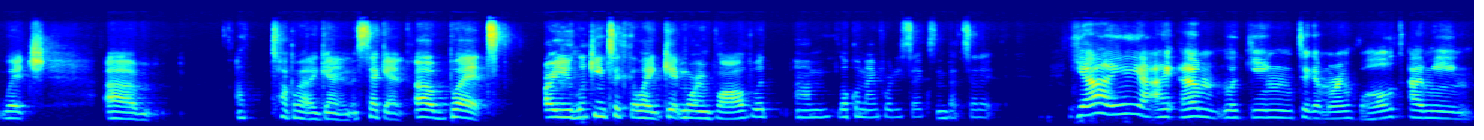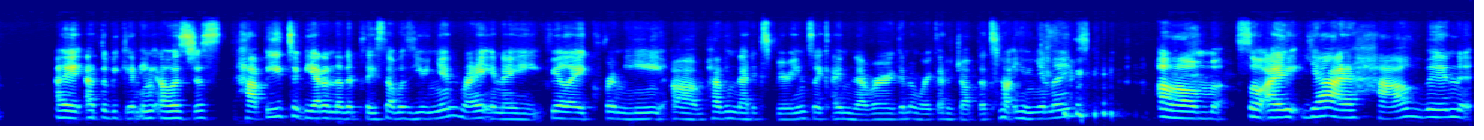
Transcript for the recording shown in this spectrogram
which um, i'll talk about again in a second. Uh, but are you looking to like get more involved with um, Local 946 in Bet Tzedek? Yeah, yeah, yeah. I am looking to get more involved. I mean, I at the beginning I was just happy to be at another place that was union, right? And I feel like for me, um, having that experience, like I'm never gonna work at a job that's not unionized. um, so I yeah, I have been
